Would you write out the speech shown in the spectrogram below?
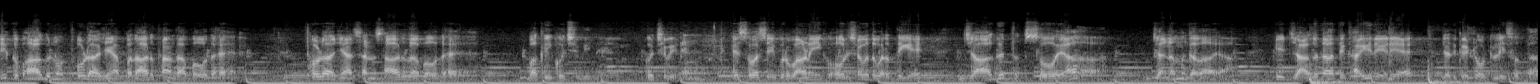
ਇੱਕ ਭਾਗ ਨੂੰ ਥੋੜਾ ਜਿਹਾ ਪਦਾਰਥਾਂ ਦਾ ਬੋਧ ਹੈ ਥੋੜਾ ਜਿਹਾ ਸੰਸਾਰ ਦਾ ਬੋਧ ਹੈ, ਬਾਕੀ ਕੁਝ ਵੀ ਨਹੀਂ ਕੁਝ ਵੀ ਨਹੀਂ। ਇਸ ਵਾਸਤੇ ਗੁਰਬਾਣੀ ਇੱਕ ਹੋਰ ਸ਼ਬਦ ਵਰਤੀ ਹੈ, ਜਾਗਤ ਸੋਇਆ, ਜਨਮ ਗਵਾਇਆ। ਇਹ ਜਾਗਦਾ ਦਿਖਾਈ ਦੇ ਰਿਹਾ ਹੈ, ਜਦ ਕਿ ਟੋਟਲੀ ਸੁੱਤਾ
